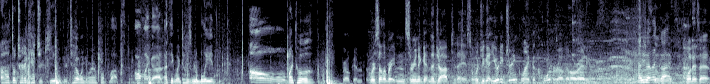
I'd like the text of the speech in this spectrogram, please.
Oh, don't try to catch your key with your toe when you're wearing flip flops. Oh my god! I think my toe's gonna bleed. Oh, my toe's broken. We're celebrating Serena getting the job today. So what'd you get? You already drank like a quarter of it already. It's really good. What is it?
